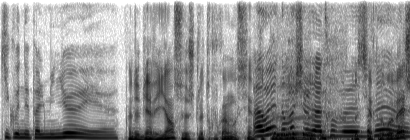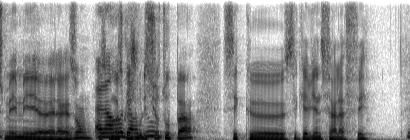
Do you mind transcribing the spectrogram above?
qui connaît pas le milieu et euh, De bienveillance, je la trouve quand même aussi un ah ouais peu, non moi je la trouve aussi un peu revêche, mais, mais elle a raison. Parce elle a que moi, ce que je voulais surtout pas, c'est que c'est qu'elle vienne faire la fée. hmm.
